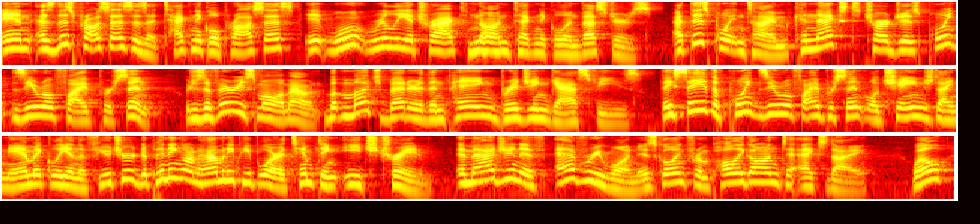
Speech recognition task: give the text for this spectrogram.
and as this process is a technical process, it won't really attract non technical investors. At this point in time, Connext charges 0.05%, which is a very small amount, but much better than paying bridging gas fees. They say the 0.05% will change dynamically in the future depending on how many people are attempting each trade. Imagine if everyone is going from Polygon to XDAI. Well,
